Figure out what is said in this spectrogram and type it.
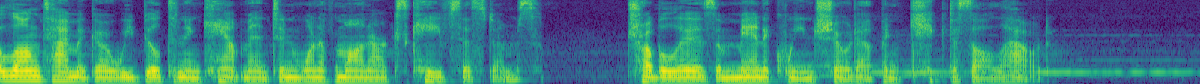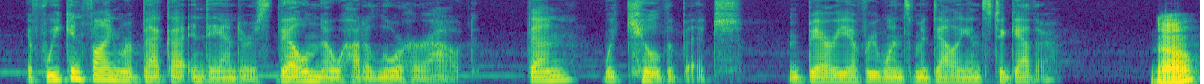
A long time ago, we built an encampment in one of Monarch's cave systems. Trouble is, a Mantiqueen showed up and kicked us all out. If we can find Rebecca and Anders, they'll know how to lure her out. Then we kill the bitch and bury everyone's medallions together. No.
